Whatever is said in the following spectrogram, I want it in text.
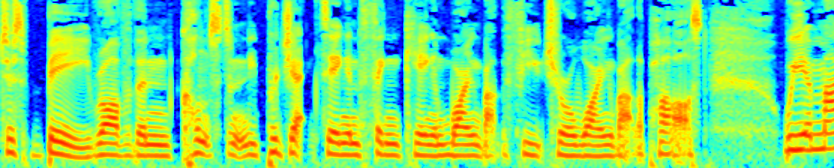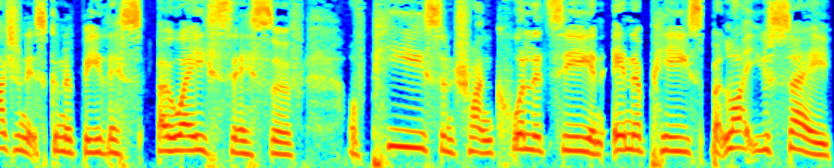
just be rather than constantly projecting and thinking and worrying about the future or worrying about the past. We imagine it's going to be this oasis of, of peace and tranquility and inner peace. But like you say,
